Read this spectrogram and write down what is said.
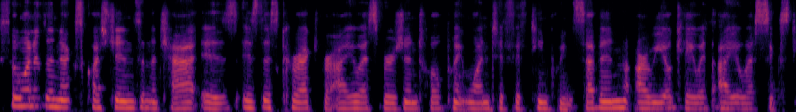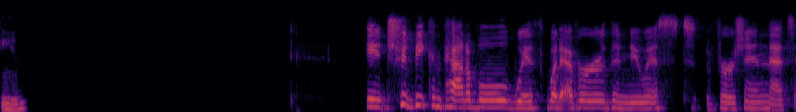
So one of the next questions in the chat is, is this correct for iOS version twelve point one to fifteen point seven? Are we okay with iOS sixteen? It should be compatible with whatever the newest version that's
